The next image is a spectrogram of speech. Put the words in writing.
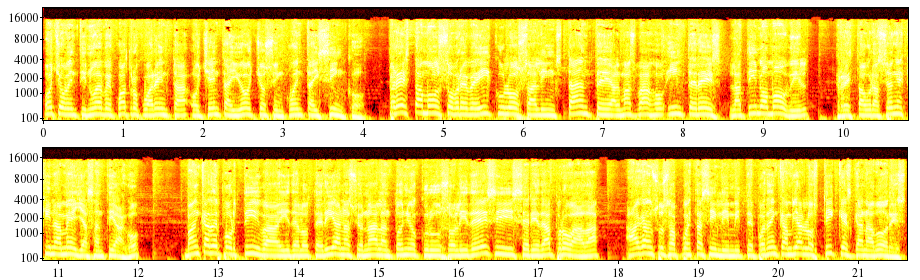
829-440-8855. Préstamos sobre vehículos al instante, al más bajo interés. Latino Móvil, Restauración Esquina Mella, Santiago. Banca Deportiva y de Lotería Nacional Antonio Cruz, solidez y seriedad probada. Hagan sus apuestas sin límite. Pueden cambiar los tickets ganadores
